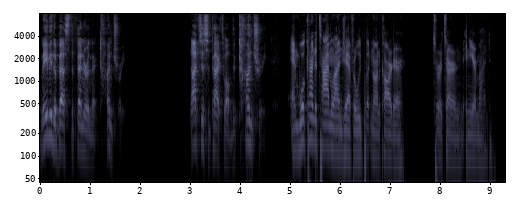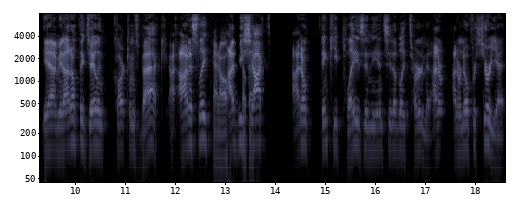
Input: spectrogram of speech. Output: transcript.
maybe the best defender in the country. not just the Pac 12, the country. And what kind of timeline, Jeff, are we putting on Carter to return in your mind? Yeah, I mean, I don't think Jaylen Clark comes back. I, honestly, at all. I'd be okay. shocked. I don't think he plays in the NCAA tournament. I don't. I don't know for sure yet,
